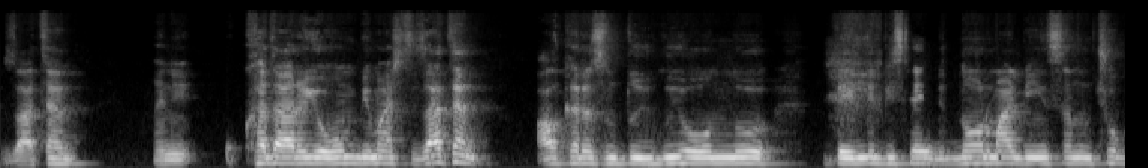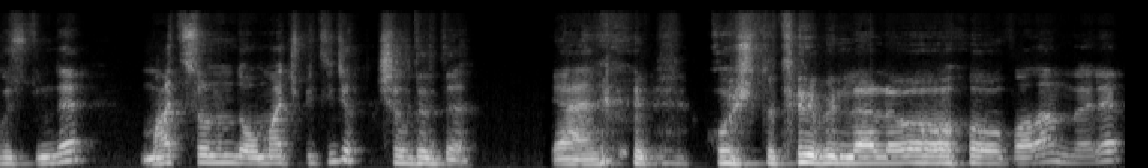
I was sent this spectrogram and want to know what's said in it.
Zaten hani o kadar yoğun bir maçtı. Zaten Alcaraz'ın duygu yoğunluğu belli bir seviye, normal bir insanın çok üstünde. Maç sonunda o maç bitince çıldırdı. Yani koştu tribünlerle o falan böyle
